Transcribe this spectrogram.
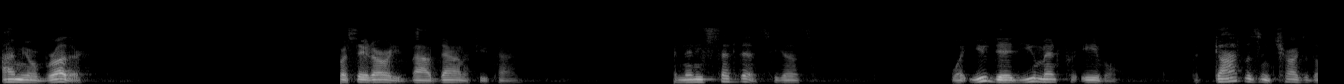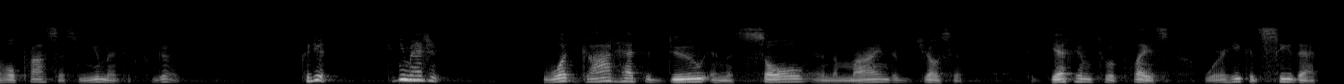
I'm your brother, of course, they had already bowed down a few times. And then he said this. He goes, what you did, you meant for evil. But God was in charge of the whole process and you meant it for good. Could you, can you imagine what God had to do in the soul and in the mind of Joseph to get him to a place where he could see that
